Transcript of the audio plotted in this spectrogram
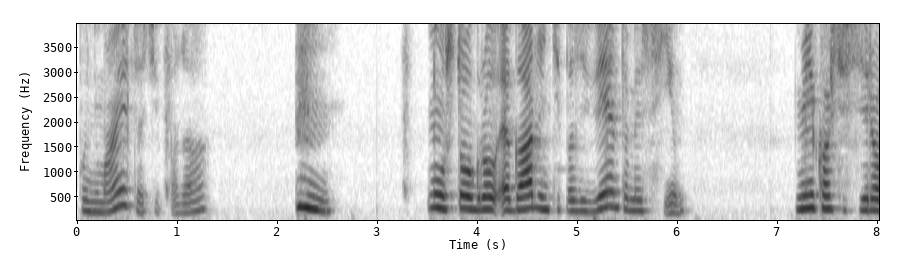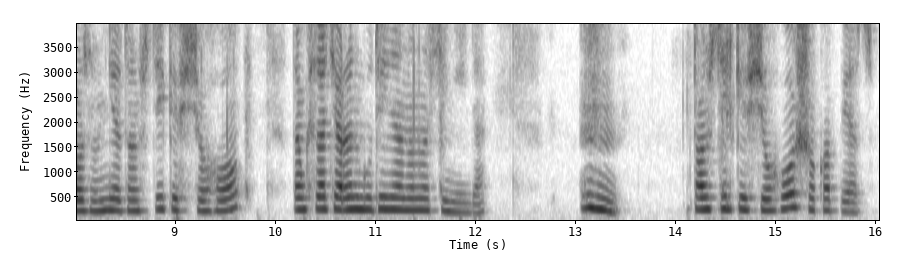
Понимаете, типа, да? ну, 100 Grow a Garden, типа, з івентами, з всім. Мені кажется, серйозно, ні, там стільки всього. Там, кстати, орангутиня на насінні йде. Там стільки всього, що капець.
